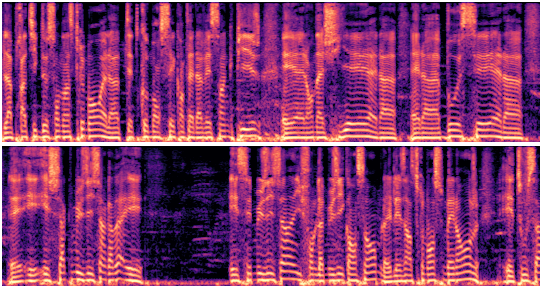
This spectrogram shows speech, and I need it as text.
la pratique de son instrument. Elle a peut-être commencé quand elle avait 5 piges et elle en a chié elle a elle a bossé elle a et, et- et chaque musicien comme ça et et ces musiciens ils font de la musique ensemble et les instruments se mélangent et tout ça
